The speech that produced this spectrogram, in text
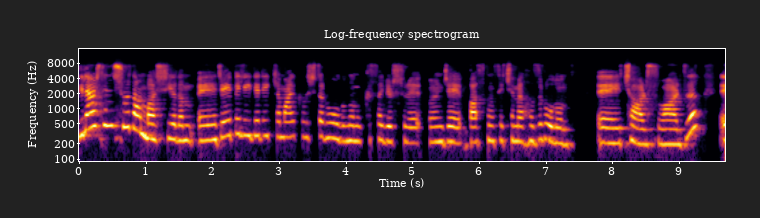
Dilerseniz şuradan başlayalım. E, CHP lideri Kemal Kılıçdaroğlu'nun kısa bir süre önce baskın seçime hazır olun e, çağrısı vardı. E,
